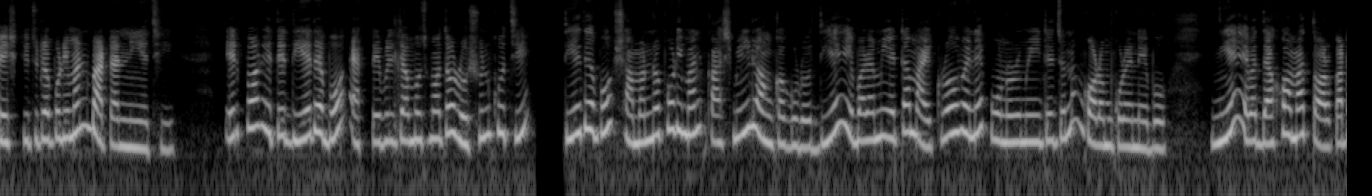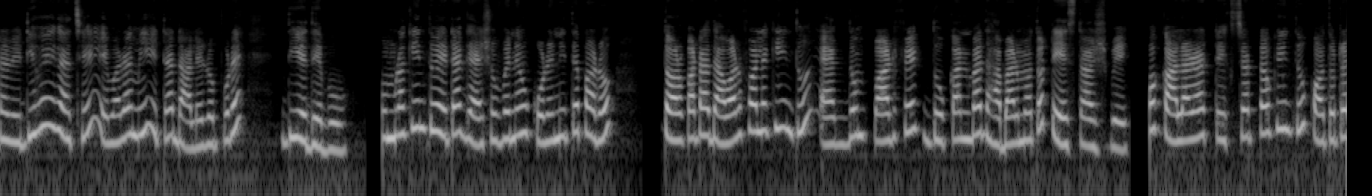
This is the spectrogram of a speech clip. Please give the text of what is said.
বেশ কিছুটা পরিমাণ বাটার নিয়েছি। এরপর এতে দিয়ে দেব এক টেবিল চামচ মতো রসুন কুচি। দিয়ে দেব সামান্য পরিমাণ কাশ্মীরি লঙ্কা গুঁড়ো দিয়ে এবার আমি এটা মাইক্রো ওভেনে পনেরো মিনিটের জন্য গরম করে নেব। নিয়ে এবার দেখো আমার তরকাটা রেডি হয়ে গেছে, এবার আমি এটা ডালের ওপরে দিয়ে দেব। তোমরা কিন্তু এটা গ্যাস ওভেনেও করে নিতে পারো। তরকাটা দেওয়ার ফলে কিন্তু একদম পারফেক্ট দোকান বা ধাবার মতো টেস্ট আসবে। ও কালার আর টেক্সচারটাও কিন্তু কতটা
